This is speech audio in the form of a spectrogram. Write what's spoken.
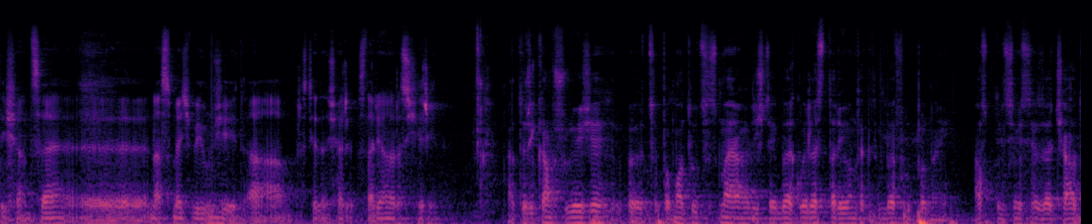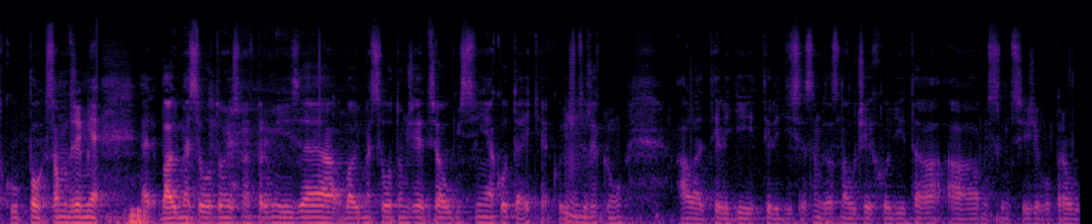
ty šance eh, na smeč využít a prostě ten stadion rozšířit. Já to říkám všude, že co pamatuju, co jsme hráli, když tady byl takovýhle stadion, tak to bude furt plný. Aspoň si myslím, že začátku. Po, samozřejmě bavíme se o tom, že jsme v první lize a bavíme se o tom, že je třeba umístění jako teď, jako když to mhm. řeknu, ale ty lidi, ty lidi se sem zase naučí chodit a, a myslím si, že opravdu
